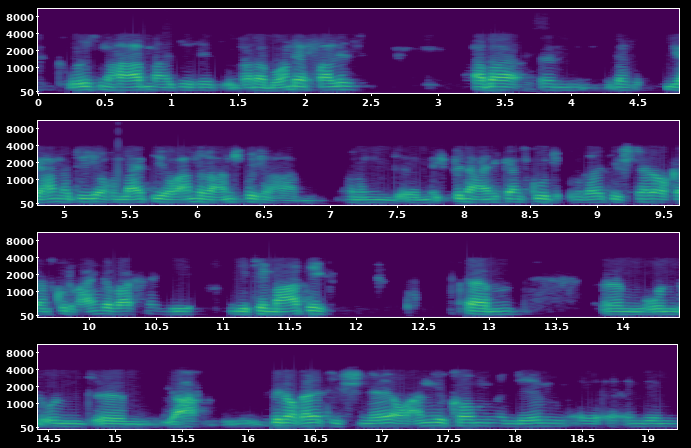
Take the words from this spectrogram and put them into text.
Größen haben, als es jetzt in Paderborn der Fall ist. Aber ähm, das, wir haben natürlich auch in Leipzig auch andere Ansprüche haben. Und ähm, ich bin da eigentlich ganz gut, relativ schnell auch ganz gut reingewachsen in die, in die Thematik. Ähm, ähm, und und ähm, ja, bin auch relativ schnell auch angekommen in dem, äh, in dem,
